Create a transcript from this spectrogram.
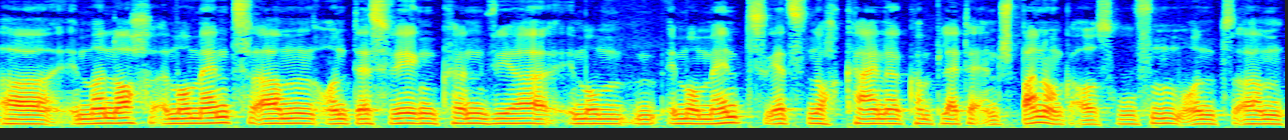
äh, immer noch im Moment. Ähm, und deswegen können wir im, Moment jetzt noch keine komplette Entspannung ausrufen. Und ähm,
